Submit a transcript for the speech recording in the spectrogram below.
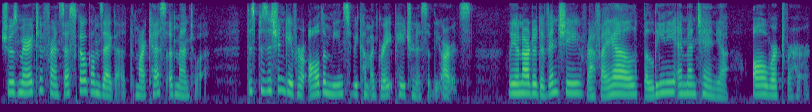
she was married to Francesco Gonzaga, the Marquess of Mantua. This position gave her all the means to become a great patroness of the arts. Leonardo da Vinci, Raphael, Bellini, and Mantegna all worked for her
